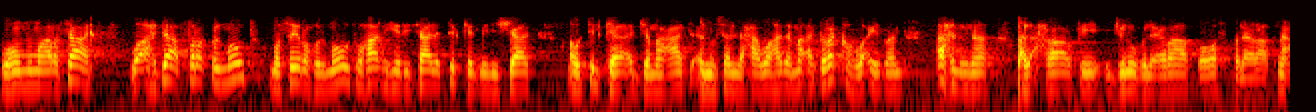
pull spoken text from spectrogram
وممارسات وأهداف فرق الموت مصيره الموت وهذه رسالة تلك الميليشيات أو تلك الجماعات المسلحة وهذا ما أدركه أيضا أهلنا الأحرار في جنوب العراق ووسط العراق، نعم.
